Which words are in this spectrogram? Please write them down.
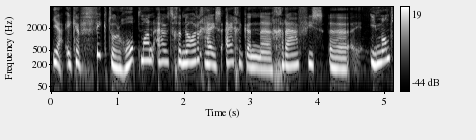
Ja, ik heb Victor Hopman uitgenodigd. Hij is eigenlijk een eh, grafisch eh, iemand,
